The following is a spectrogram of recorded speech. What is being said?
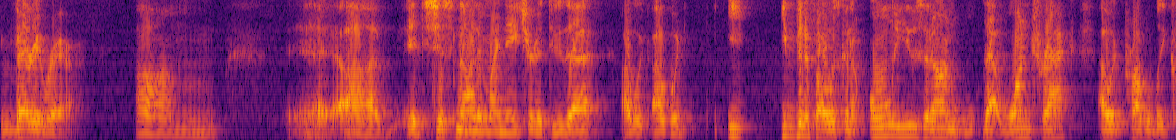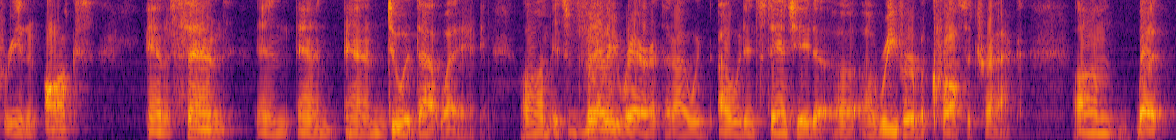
very rare. Um, uh, it's just not in my nature to do that. I would, I would even if I was going to only use it on that one track, I would probably create an aux and send and and and do it that way. Um, it's very rare that I would I would instantiate a, a, a reverb across a track, um, but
